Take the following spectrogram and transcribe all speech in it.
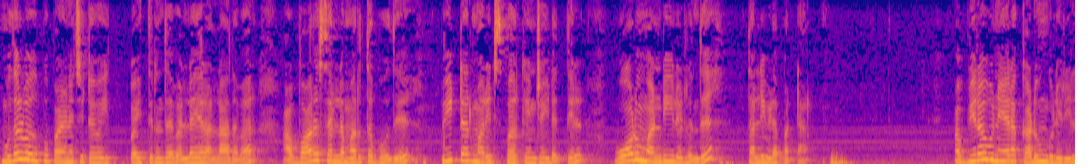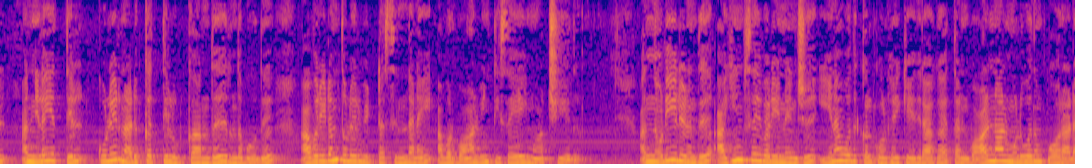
முதல் வகுப்பு பயணச்சீட்டை வை வைத்திருந்த வெள்ளையர் அல்லாதவர் அவ்வாறு செல்ல மறுத்தபோது பீட்டர் மரிட்ஸ்பர்க் என்ற இடத்தில் ஓடும் வண்டியிலிருந்து தள்ளிவிடப்பட்டார். அவ்விரவு நேர கடுங்குளிரில் அந்நிலையத்தில் குளிர் நடுக்கத்தில் உட்கார்ந்து இருந்தபோது அவரிடம் துளிர்விட்ட சிந்தனை அவர் வாழ்வின் திசையை மாற்றியது. அந்நொடியிலிருந்து அகிம்சை வழி நின்று இன ஒதுக்கல் கொள்கைக்கு எதிராக தன் வாழ்நாள் முழுவதும் போராட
